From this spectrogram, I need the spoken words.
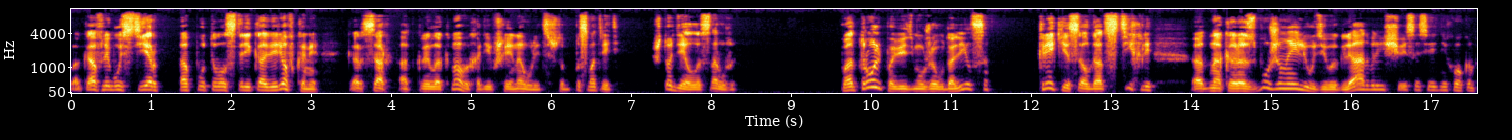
Пока флебустьер опутывал старика веревками, корсар открыл окно, выходившее на улицу, чтобы посмотреть, что делалось снаружи. Патруль, по-видимому, уже удалился. Крики солдат стихли, однако разбуженные люди выглядывали еще из соседних окон,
